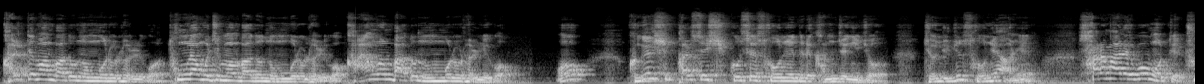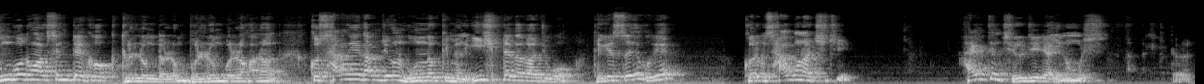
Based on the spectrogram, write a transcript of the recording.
갈 때만 봐도 눈물을 흘리고 통나무집만 봐도 눈물을 흘리고 강은 봐도 눈물을 흘리고 어? 그게 18세 19세 소녀들의 감정이죠. 전주진 소녀 아니에요 사랑 안 해보면 어때 중고등학생 때 그 덜렁덜렁 물렁물렁하는 그 사랑의 감정을 못 느끼면 20대 가가지고 되겠어요 그게 그러면 사고나 치지 하여튼 저질이야 이놈의 새끼들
